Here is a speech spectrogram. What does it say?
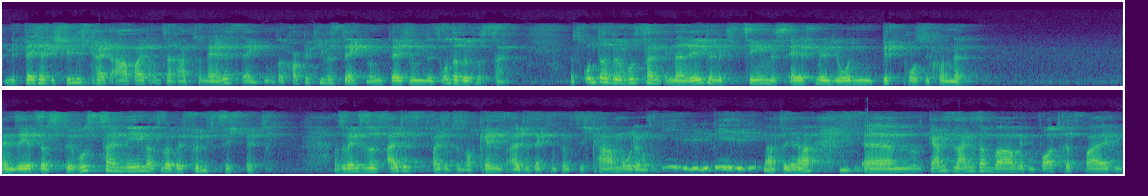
mit welcher Geschwindigkeit arbeitet unser rationelles Denken, unser kognitives Denken und mit welchem das Unterbewusstsein. Das Unterbewusstsein in der Regel mit 10 bis 11 Millionen Bit pro Sekunde. Wenn Sie jetzt das Bewusstsein nehmen, dann sind wir bei 50 Bit. Also wenn Sie das alte, ich weiß nicht, ob Sie es noch kennen, das alte 56K-Modem, was so machte, ja, ähm, ganz langsam war mit dem Fortschrittsbalken,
